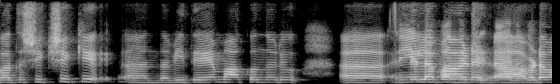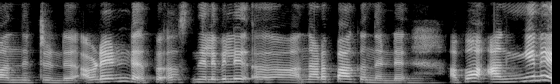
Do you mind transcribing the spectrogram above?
വധശിക്ഷയ്ക്ക് എന്താ വിധേയമാക്കുന്ന ഒരു നിയമം നിലപാട് അവിടെ വന്നിട്ടുണ്ട്. അവിടെ ഉണ്ട്. നിലവിൽ നടപ്പാക്കുന്നുണ്ട്. ഉം. അപ്പൊ അങ്ങനെ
